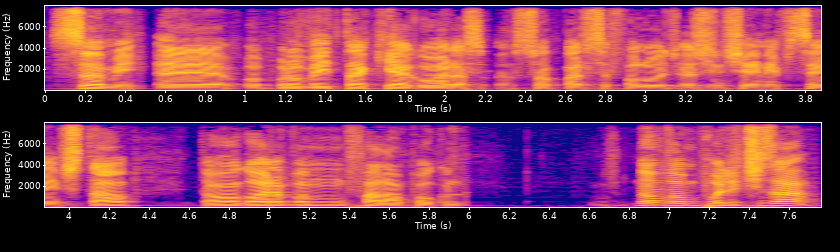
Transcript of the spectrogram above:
Sami, é, aproveitar aqui agora a sua parte, você falou a gente é ineficiente e tal. Então agora vamos falar um pouco. Não vamos politizar.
